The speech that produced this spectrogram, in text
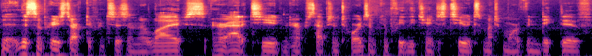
There's some pretty stark differences in their lives. Her attitude and her perception towards him completely changes too. It's much more vindictive.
